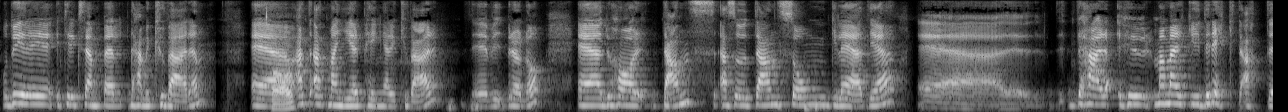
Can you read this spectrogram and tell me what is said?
Och då är det till exempel det här med kuverten. Eh, Ja. att, att man ger pengar i kuvert eh, vid bröllop. Eh, du har dans, alltså dans, sång, glädje. Eh, det här hur, man märker ju direkt att eh,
